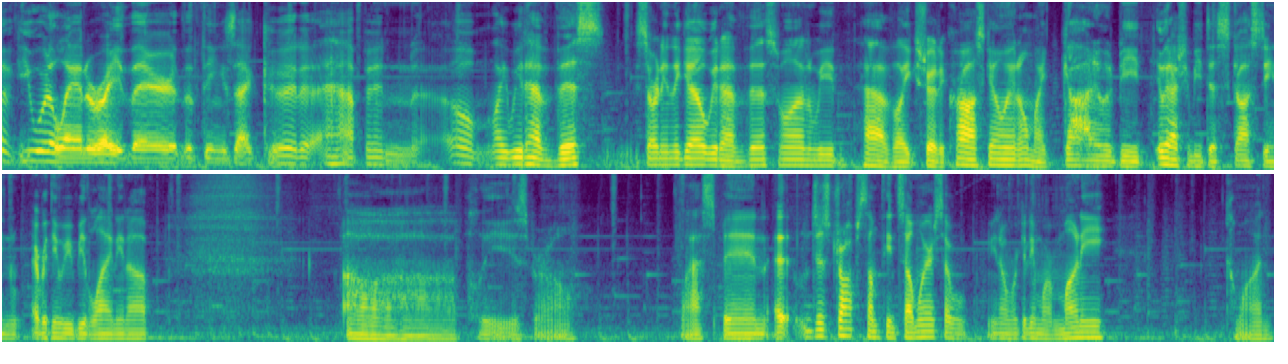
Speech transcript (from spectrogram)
if you were to land right there, the things that could happen. Oh, like we'd have this starting to go. We'd have this one. We'd have like straight across going. Oh my god, it would be. It would actually be disgusting. Everything we'd be lining up. Oh, please, bro. Last spin. It, uh, just drop something somewhere so you know we're getting more money. Come on.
